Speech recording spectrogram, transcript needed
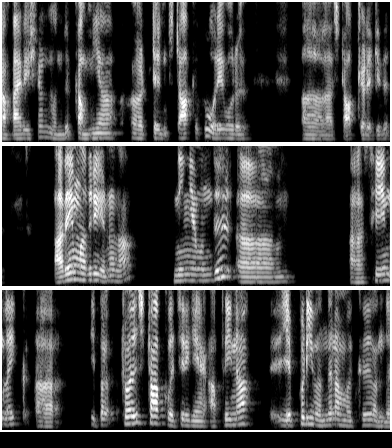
கம்பேரிஷன் வந்து கம்மியாக டென் ஸ்டாக்குக்கு ஒரே ஒரு ஸ்டாக் கிடைக்குது. அதே மாதிரி என்னன்னா, நீங்கள் வந்து சேம் லைக் இப்ப 12 ஸ்டாக் வச்சிருக்கேன் அப்படின்னா, எப்படி வந்து நமக்கு அந்த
